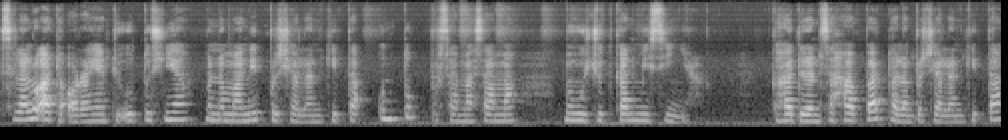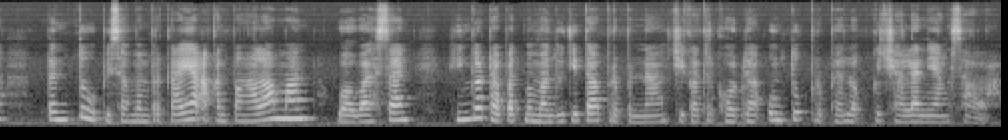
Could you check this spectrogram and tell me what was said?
Selalu ada orang yang diutusnya menemani perjalanan kita untuk bersama-sama mewujudkan misinya. Kehadiran sahabat dalam perjalanan kita tentu bisa memperkaya akan pengalaman, wawasan, hingga dapat membantu kita berbenah jika tergoda untuk berbelok ke jalan yang salah.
